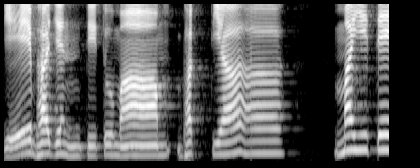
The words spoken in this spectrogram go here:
ये भजन्ति तु मां भक्त्या मयि ते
